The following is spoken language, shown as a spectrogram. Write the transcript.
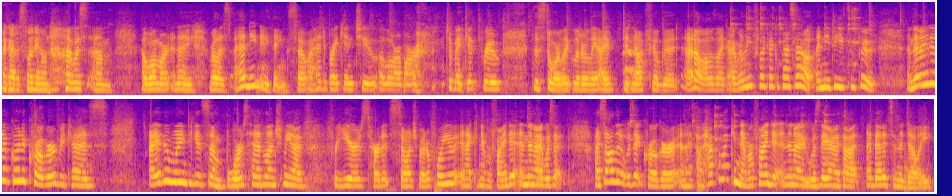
I gotta slow down. I was um, at Walmart and I realized I hadn't eaten anything, so I had to break into a Lärabar to make it through the store. Like literally, I did not feel good at all. I was like, I really feel like I could pass out. I need to eat some food. And then I ended up going to Kroger because I have been wanting to get some boar's head lunch meat. I've for years heard it's so much better for you and I could never find it. And then I was at I saw that it was at Kroger and I thought how come I can never find it? And then I was there and I thought I bet it's in the deli.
